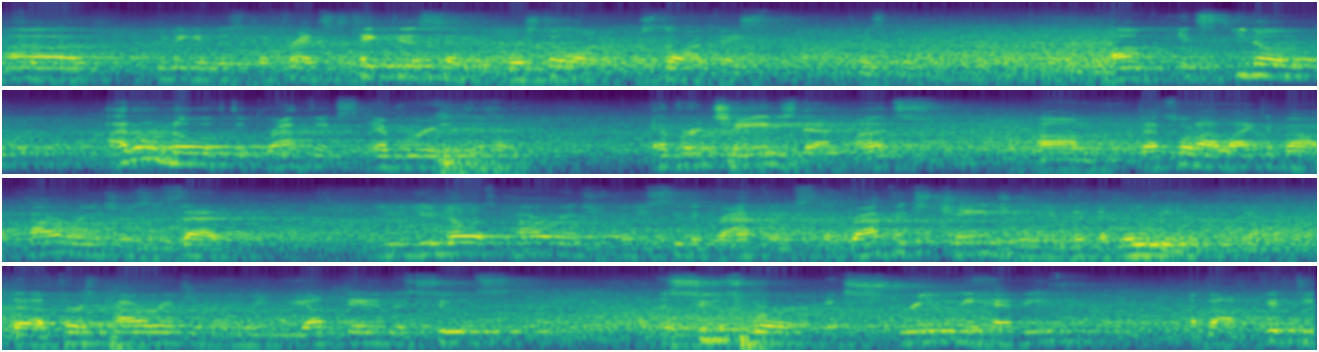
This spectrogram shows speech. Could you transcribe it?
Uh, let me get this. Francis, take this, and we're still on. We're still on face, Facebook. Um, it's you know, I don't know if the graphics ever ever changed that much. Um, that's what I like about Power Rangers is that you, you know it's Power Rangers when you see the graphics. The graphics changed when we did the movie. The first Power Ranger movie, we updated the suits. The suits were extremely heavy, about 50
